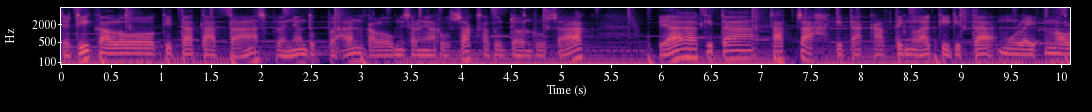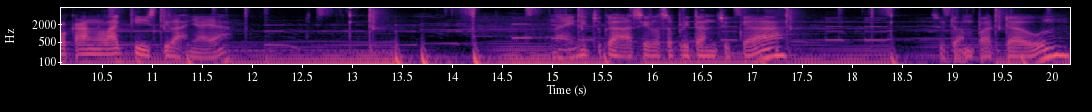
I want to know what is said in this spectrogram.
Jadi kalau kita tata sebenarnya untuk bahan kalau misalnya rusak satu daun rusak ya kita cacah kita cutting lagi kita mulai nolkan lagi istilahnya ya. Nah ini juga hasil seplitan juga. Sudah empat daun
